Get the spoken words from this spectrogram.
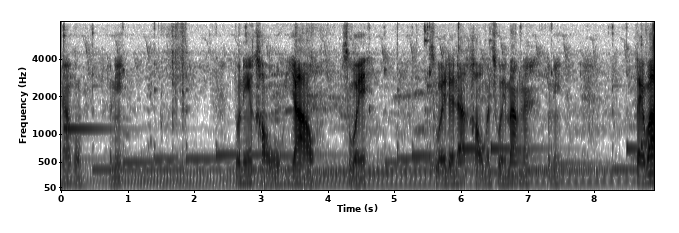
นี่นะครับผม ตัวนี้ ตัวนี้เขายาวสวย สวยเลยนะ เขามันสวยมากนะ ตัวนี้ แต่ว่า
